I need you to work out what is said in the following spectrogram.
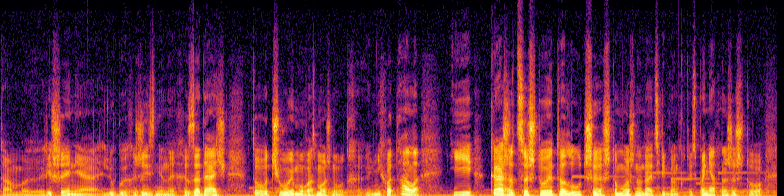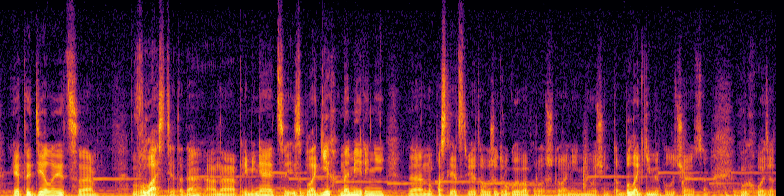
там, решение любых жизненных задач, то, вот, чего ему, возможно, вот не хватало, и кажется, что это лучшее, что можно дать ребенку. То есть понятно же, что это делается власть это, да, она применяется из благих намерений, да, но последствия это уже другой вопрос, что они не очень-то благими получаются, выходят.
